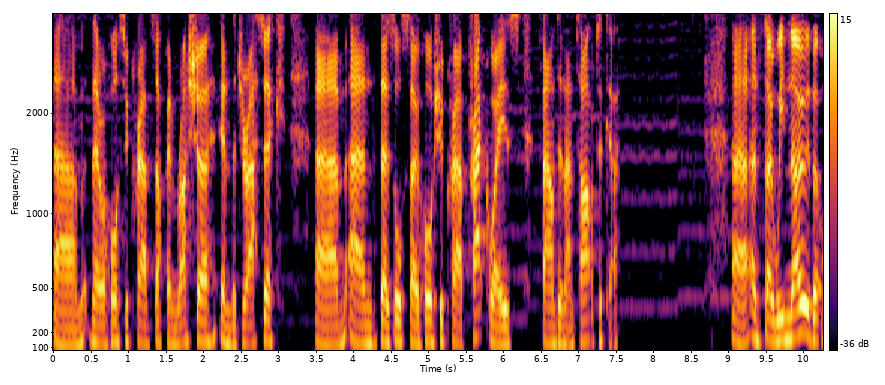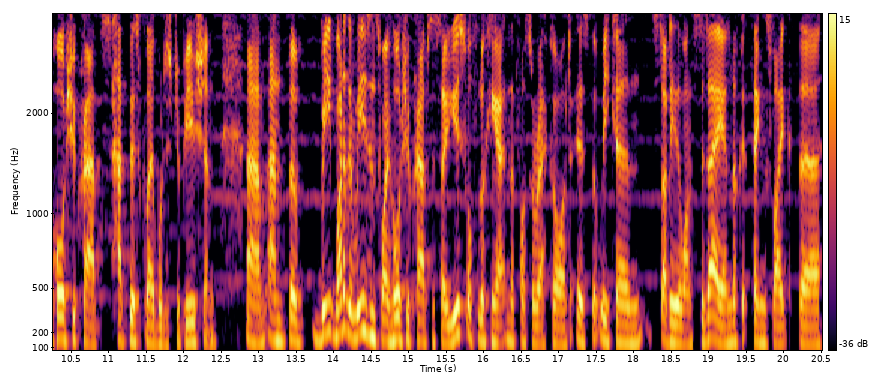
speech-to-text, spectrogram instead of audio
Um, there are horseshoe crabs up in Russia in the Jurassic. Um, and there's also horseshoe crab trackways found in Antarctica. Uh, and so we know that horseshoe crabs have this global distribution. Um, and the re- one of the reasons why horseshoe crabs are so useful for looking at in the fossil record is that we can study the ones today and look at things like the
